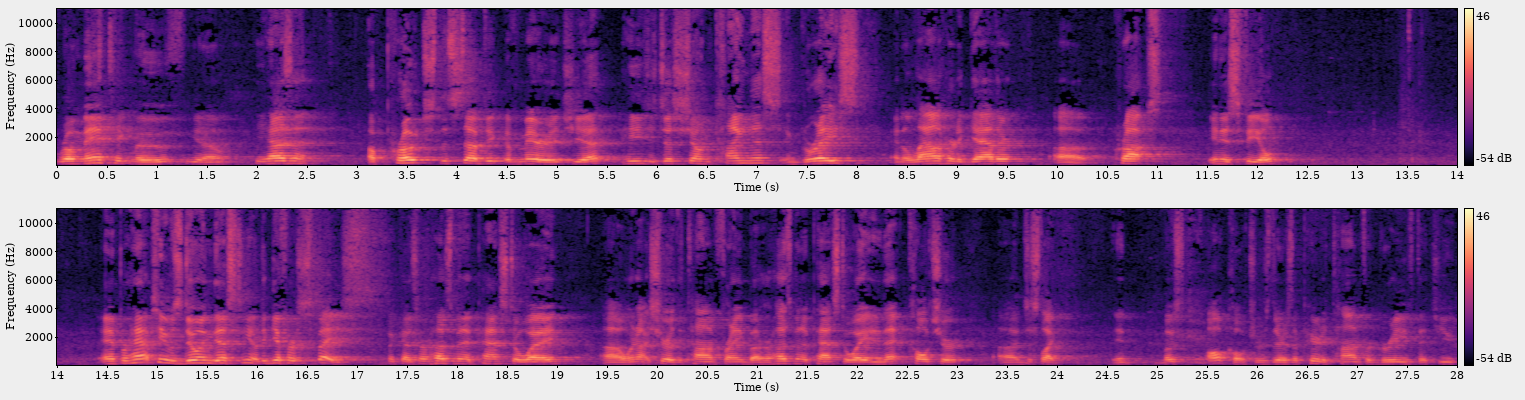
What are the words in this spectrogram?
romantic move. You know, he hasn't approached the subject of marriage yet. He's just shown kindness and grace and allowed her to gather uh, crops in his field. And perhaps he was doing this, you know, to give her space because her husband had passed away. Uh, we're not sure of the time frame, but her husband had passed away, and in that culture, uh, just like in most all cultures, there's a period of time for grief that you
